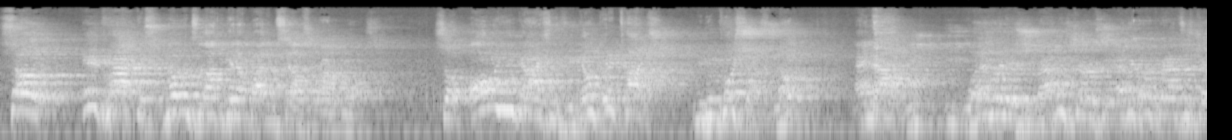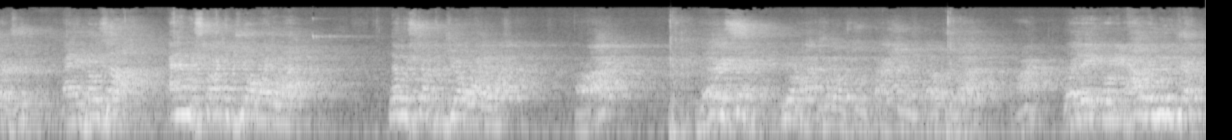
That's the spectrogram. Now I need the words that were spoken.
So, in practice, no one's allowed to get up by themselves for Robert walls. So, all you guys, if you don't get a touch, you do push ups. Nope. And now, whatever it is, you grab his jersey, everybody grabs his jersey, and he goes up. And then we start the drill right away. Then we start the drill right away. All right? Very simple. You don't have to go into a and talk about it. All right? Going in. How do we move the drill?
